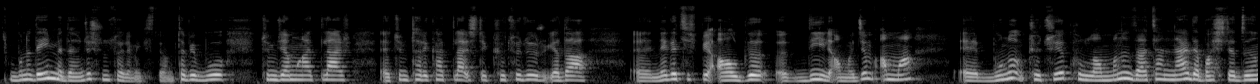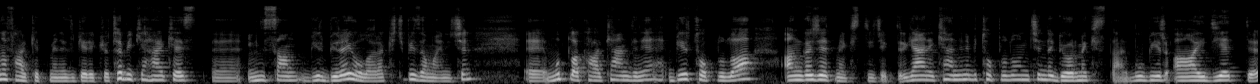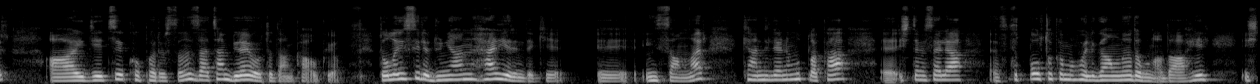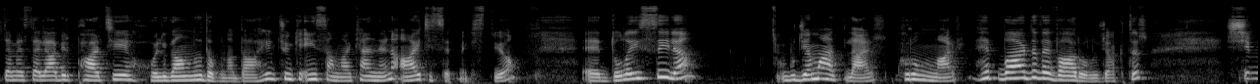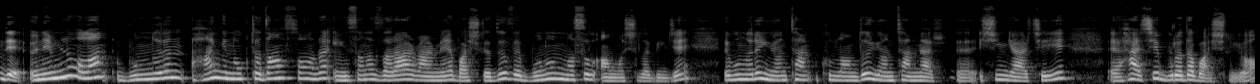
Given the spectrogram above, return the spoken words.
Buna değinmeden önce şunu söylemek istiyorum. Tabii bu tüm cemaatler, e, tüm tarikatlar işte kötüdür ya da e, negatif bir algı e, değil amacım ama bunu kötüye kullanmanın zaten nerede başladığını fark etmeniz gerekiyor. Tabii ki herkes insan bir birey olarak hiçbir zaman için mutlaka kendini bir topluluğa angaje etmek isteyecektir. Yani kendini bir topluluğun içinde görmek ister. Bu bir aidiyettir aidiyeti koparırsanız zaten birey ortadan kalkıyor. Dolayısıyla dünyanın her yerindeki e, insanlar kendilerini mutlaka e, işte mesela e, futbol takımı holiganlığı da buna dahil. İşte mesela bir parti holiganlığı da buna dahil. Çünkü insanlar kendilerine ait hissetmek istiyor. E, dolayısıyla bu cemaatler, kurumlar hep vardı ve var olacaktır. Şimdi önemli olan bunların hangi noktadan sonra insana zarar vermeye başladığı ve bunun nasıl anlaşılabileceği ve bunların yöntem kullandığı yöntemler. E, işin gerçeği e, her şey burada başlıyor.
